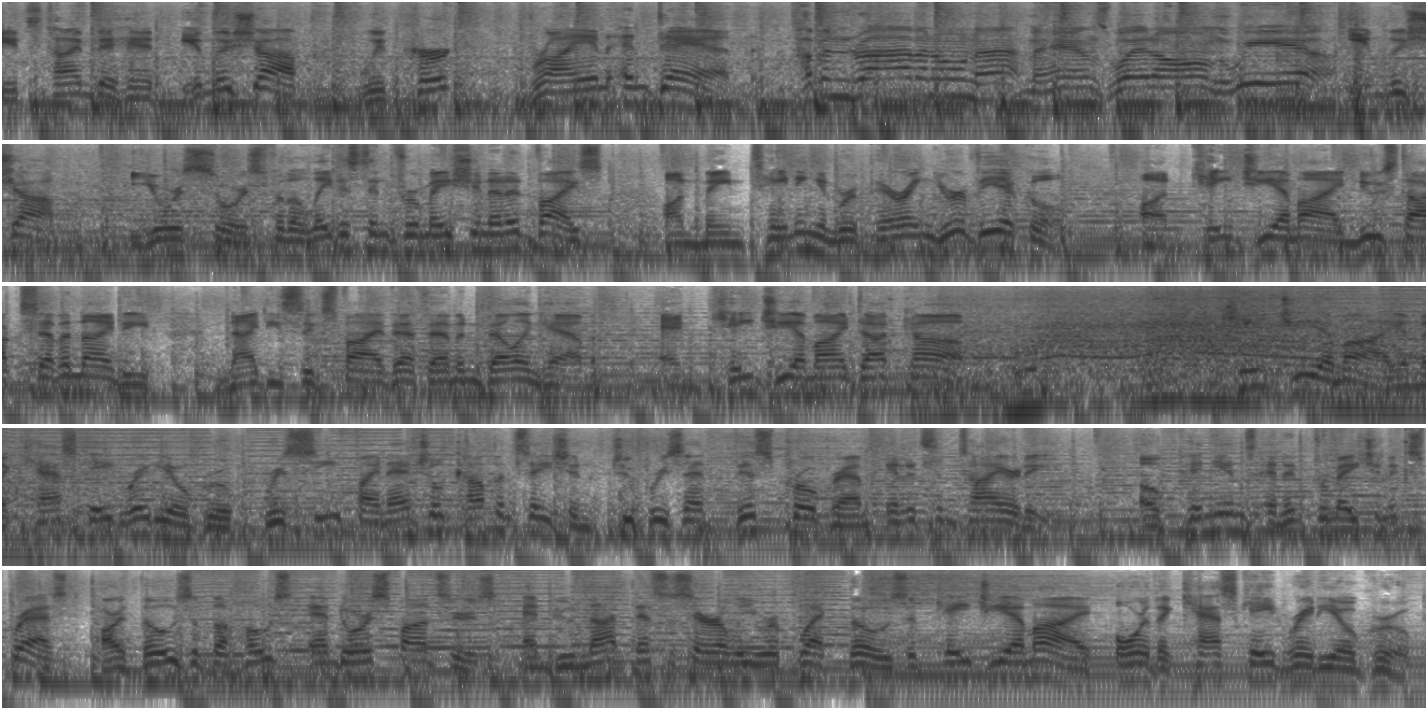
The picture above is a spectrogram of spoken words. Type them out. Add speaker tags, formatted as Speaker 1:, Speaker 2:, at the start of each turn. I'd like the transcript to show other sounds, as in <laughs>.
Speaker 1: It's time to head in the shop with Kirk, Brian, and Dan.
Speaker 2: I've been driving all night, my hands wet on the wheel.
Speaker 1: In the shop, your source for the latest information and advice on maintaining and repairing your vehicle on KGMI Newstalk 790, 96.5 FM in Bellingham, and KGMI.com. KGMI and the Cascade Radio Group receive financial compensation to present this program in its entirety. Opinions and information expressed are those of the host and or sponsors and do not necessarily reflect those of KGMI or the Cascade Radio Group.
